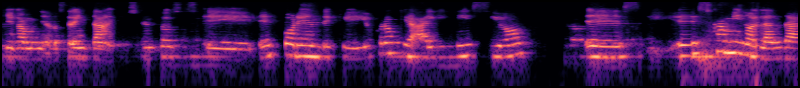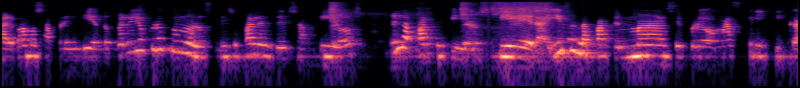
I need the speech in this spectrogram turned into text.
llegamos ni a los 30 años. Entonces, eh, es por ende que yo creo que al inicio es, es camino al andar, vamos aprendiendo, pero yo creo que uno de los principales desafíos es la parte financiera y esa es la parte más, yo creo, más crítica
